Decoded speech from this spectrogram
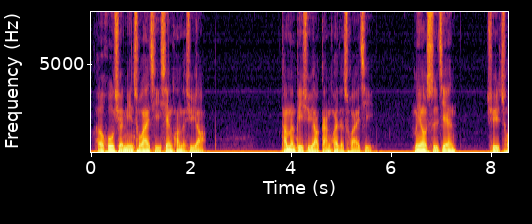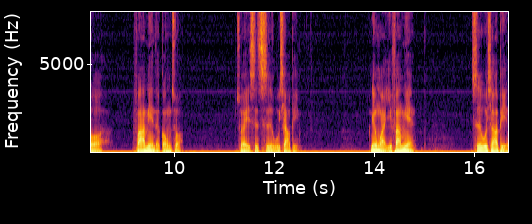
合乎选民出埃及现况的需要，他们必须要赶快的出埃及，没有时间去做发面的工作，所以是吃无效饼。另外一方面，吃无效饼。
